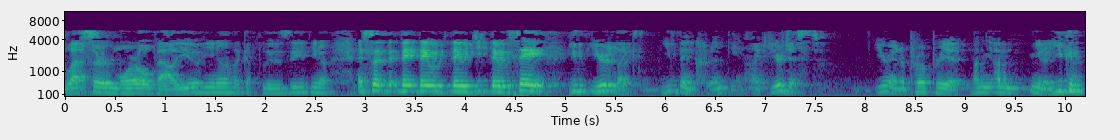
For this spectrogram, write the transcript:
lesser moral value, you know, like a floozy, you know. And so they, they would they would they would say you you're like you've been Corinthian, like you're just you're inappropriate. I'm, I'm you know you can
